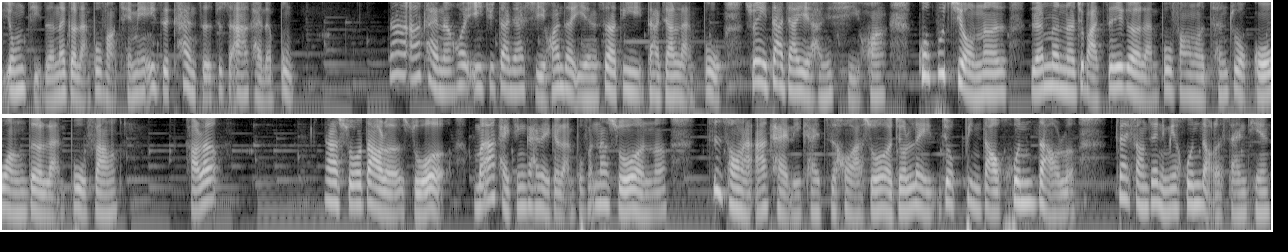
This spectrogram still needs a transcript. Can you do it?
拥挤的那个染布坊前面，一直看着就是阿凯的布。那阿凯呢会依据大家喜欢的颜色替大家染布，所以大家也很喜欢。过不久呢，人们呢就把这个染布方呢称作国王的染布方。好了，那说到了索尔，我们阿凯已经开了一个染布方。那索尔呢，自从呢阿凯离开之后啊，索尔就累就病到昏倒了，在房间里面昏倒了三天，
